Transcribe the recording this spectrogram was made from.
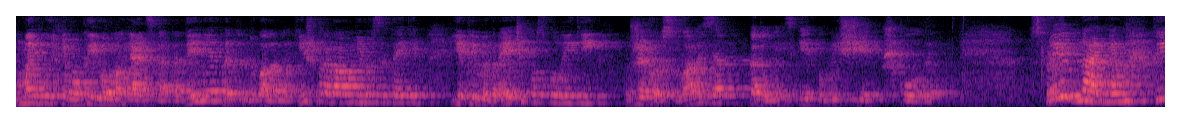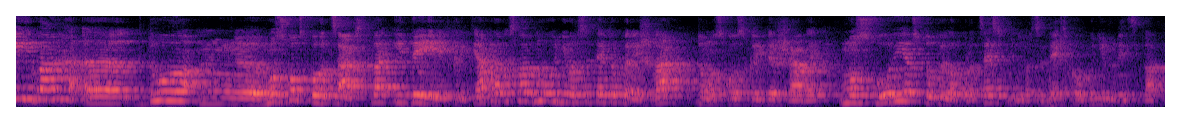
в майбутньому Києво-Могилянська академія претендувала на ті ж права університетів, якими в Речі Посполитій вже користувалися католицькі вищі школи. З приєднанням Києва е, до е, Московського царства ідея відкриття православного університету перейшла до Московської держави. Московія вступила в процес університетського будівництва.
